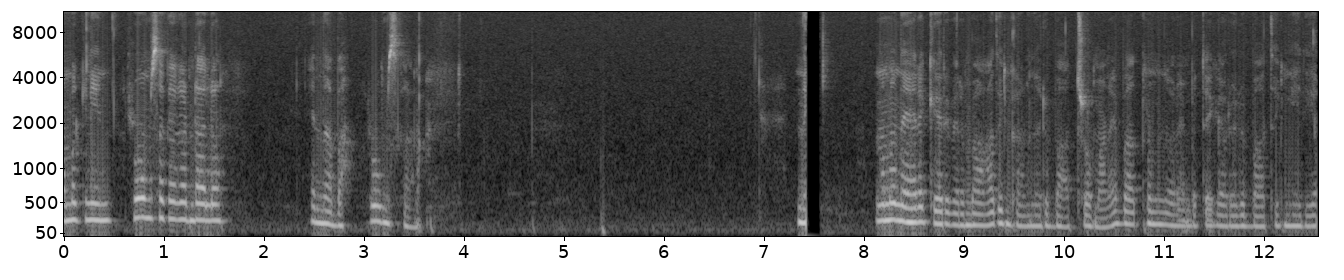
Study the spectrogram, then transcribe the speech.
നമുക്കിനി റൂംസൊക്കെ കണ്ടാലോ? എന്നാ ബാ റൂംസ് കാണാം. നമ്മൾ നേരെ കയറി വരുമ്പോൾ ആദ്യം കാണുന്ന ഒരു ബാത്റൂമാണ് ബാത്റൂം എന്ന് പറയുമ്പോഴത്തേക്ക് അവിടെ ഒരു ബാത്തിങ് ഏരിയ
